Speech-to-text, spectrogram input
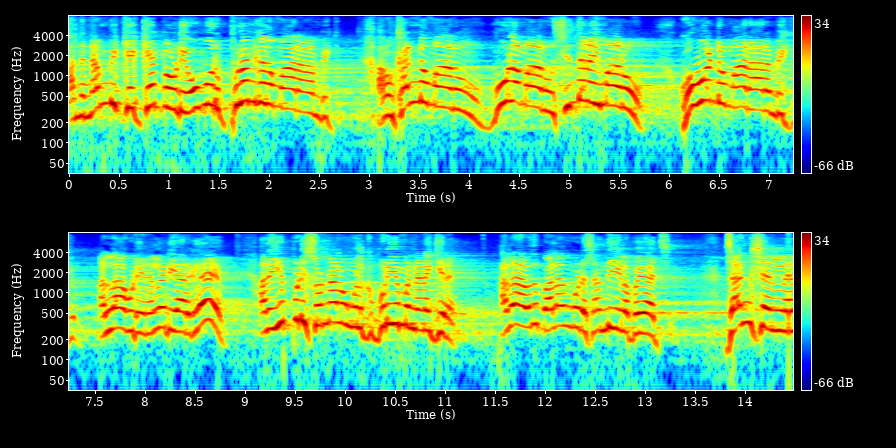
அந்த நம்பிக்கை கேட்பவனுடைய ஒவ்வொரு புலன்களும் மாற ஆரம்பிக்கும். அவன் கண்ணு மாறும் மூளை மாறும் சிந்தனை மாறும். ஒவ்வொன்றும் மாற ஆரம்பிக்கும். அல்லாஹுடைய நல்லடியார்களே அதை இப்படி சொன்னாலும் உங்களுக்கு புரியும்னு நினைக்கிறேன். அதாவது பலங்கூட சந்தியில் போயாச்சு. ஜங்ஷன்ல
